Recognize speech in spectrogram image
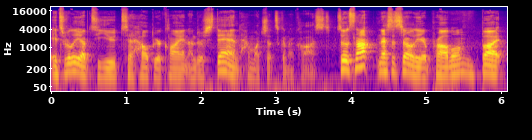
It's really up to you to help your client understand how much that's going to cost. So it's not necessarily a problem but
